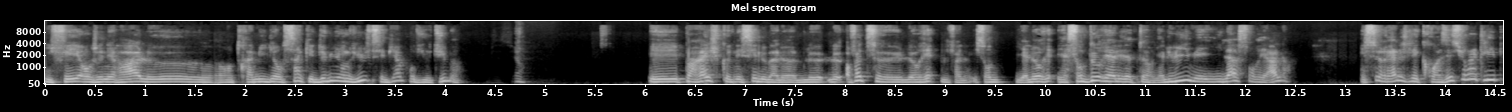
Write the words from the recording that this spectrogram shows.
Il fait en général euh, entre 1,5 million et 2 millions de vues, c'est bien pour du YouTube. Bien. Et pareil, je connaissais le, bah, le, le- le- en fait, ce- le, ré- enfin, ils sont, il y a le, ré- il y a sont deux réalisateurs. Il y a lui, mais il a son réal. Et ce réal, je l'ai croisé sur un clip.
